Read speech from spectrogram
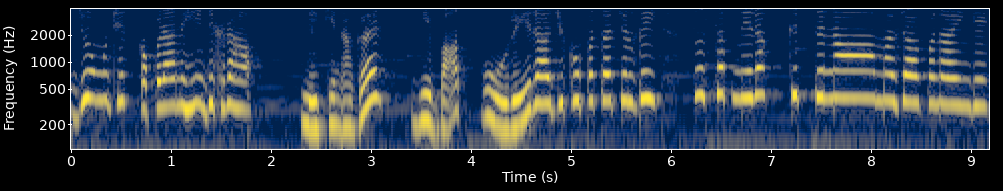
जो मुझे कपड़ा नहीं दिख रहा। लेकिन अगर ये बात पूरे राज्य को पता चल गई तो सब मेरा कितना मज़ाक बनाएँगे।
